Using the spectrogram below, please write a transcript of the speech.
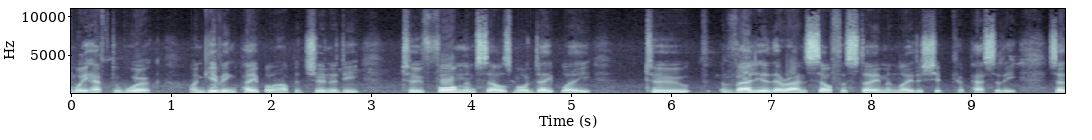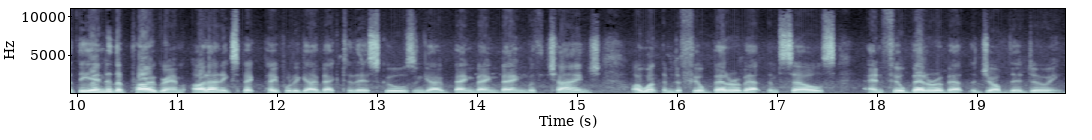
We have to work on giving people an opportunity to form themselves more deeply, to value their own self-esteem and leadership capacity. So at the end of the program, I don't expect people to go back to their schools and go bang, bang, bang with change. I want them to feel better about themselves and feel better about the job they're doing.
